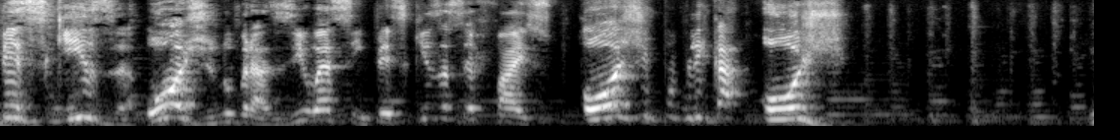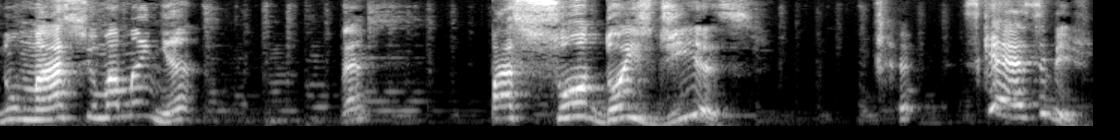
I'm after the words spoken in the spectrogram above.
pesquisa hoje no Brasil é assim: pesquisa você faz hoje, publica hoje. No máximo amanhã. Né? Passou dois dias. Esquece, bicho.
